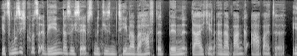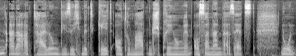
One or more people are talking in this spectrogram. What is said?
Jetzt muss ich kurz erwähnen, dass ich selbst mit diesem Thema behaftet bin, da ich in einer Bank arbeite, in einer Abteilung, die sich mit Geldautomatensprengungen auseinandersetzt. Nun,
